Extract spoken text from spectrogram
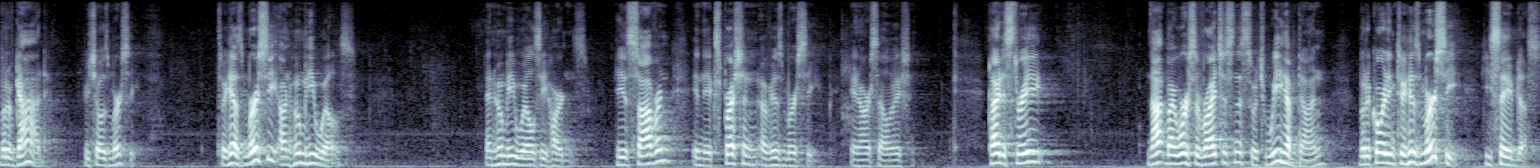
but of God who shows mercy. So he has mercy on whom he wills, and whom he wills, he hardens. He is sovereign in the expression of his mercy in our salvation. Titus 3 Not by works of righteousness which we have done, but according to his mercy he saved us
